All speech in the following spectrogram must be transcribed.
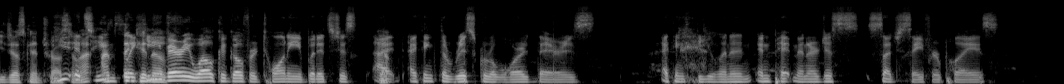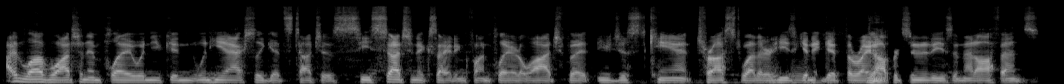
You just can't trust He, him. it's, I, am he's- like thinking he of very well could go for 20, but it's just Yep. I, I think the risk reward there is I think Thielen and, and Pittman are just such safer plays. I love watching him play when you can when he actually gets touches. He's such an exciting, fun player to watch, but you just can't trust whether he's mm-hmm. going to get the right Yeah. opportunities in that offense.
